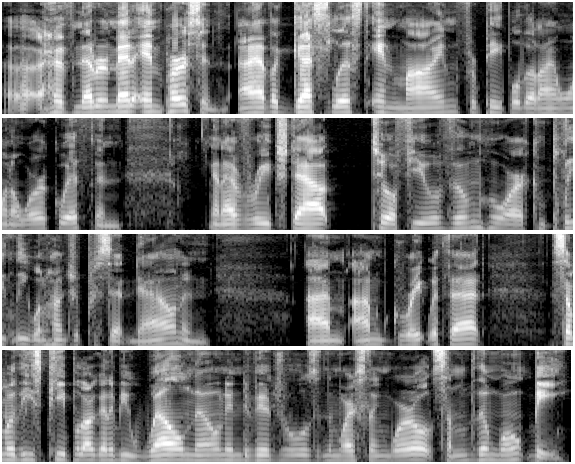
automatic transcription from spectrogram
uh, have never met in person. I have a guest list in mind for people that I want to work with, and and I've reached out to a few of them who are completely 100% down, and I'm I'm great with that. Some of these people are going to be well-known individuals in the wrestling world. Some of them won't be,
